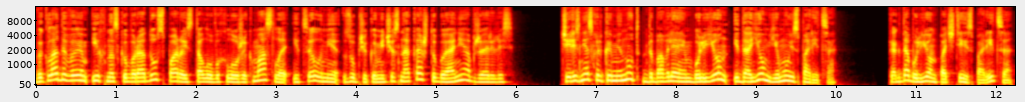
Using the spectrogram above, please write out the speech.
Выкладываем их на сковороду с парой столовых ложек масла и целыми зубчиками чеснока, чтобы они обжарились. Через несколько минут добавляем бульон и даем ему испариться. Когда бульон почти испарится,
